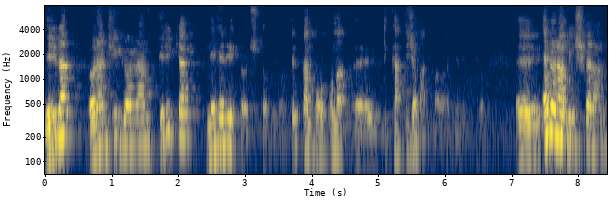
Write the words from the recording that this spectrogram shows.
veliler öğrenciyi yönlendirirken neleri ölçüt alıyor? Lütfen ona e, dikkatlice bakmaları gerekiyor. E, en önemli işveren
